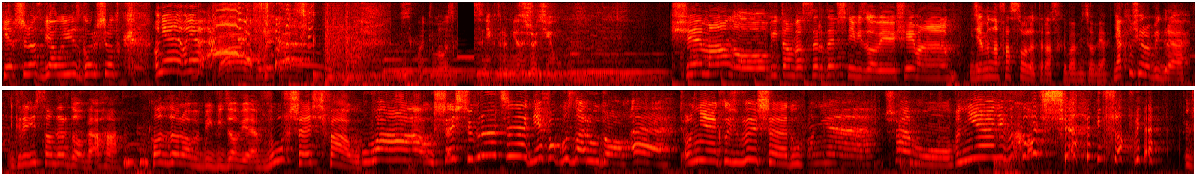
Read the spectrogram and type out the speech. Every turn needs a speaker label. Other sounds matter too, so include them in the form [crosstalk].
Speaker 1: Pierwszy raz biały jest gorszy od... k- [laughs] O nie, o nie!
Speaker 2: Daj, chodyka!
Speaker 1: Słuchaj, ty mały synie, który mnie zrzucił. Siemano, witam was serdecznie widzowie, siema. Idziemy na fasolę teraz chyba widzowie. Jak tu się robi grę? Gry niestandardowe, aha. Kod do lobby widzowie, WF6V. Wow, sześciu graczy! Nie fokus na rudą, e! O nie, ktoś wyszedł. O nie, czemu? O nie, nie wychodźcie [laughs] widzowie.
